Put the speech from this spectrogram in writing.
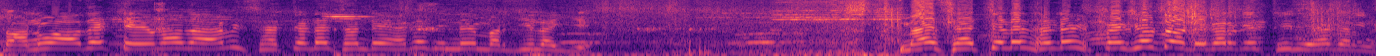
ਤੁਹਾਨੂੰ ਆਪਦੇ ਟੇਬਲਾਂ ਦਾ ਹੈ ਵੀ ਸੈਚਰਡੇ ਸੰਡੇ ਹੈਗੇ ਜਿੰਨੇ ਮਰਜ਼ੀ ਲਾਈਏ। ਮੈਂ ਸੈਚਰਡੇ ਸੰਡੇ ਸਪੈਸ਼ਲ ਤੁਹਾਡੇ ਕਰਕੇ ਇੱਥੇ ਰਿਹਾ ਕਰਨਾ।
